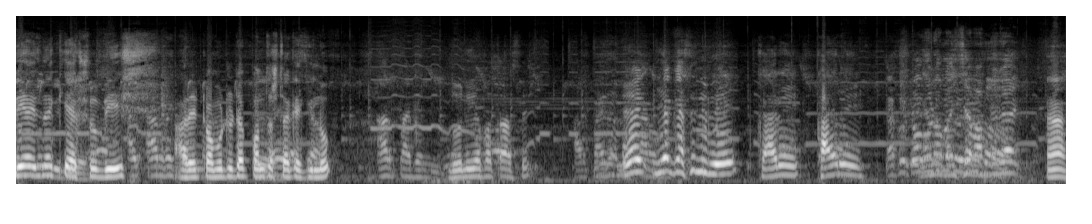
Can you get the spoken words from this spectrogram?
পেঁয়াজ নাকি একশো বিশ? আর এই টমেটোটা পঞ্চাশ টাকা কিলো? আর ধনিয়া পাতা আছে? আর ইয়ে গেছে নি রে খায় রে খায় রে হ্যাঁ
